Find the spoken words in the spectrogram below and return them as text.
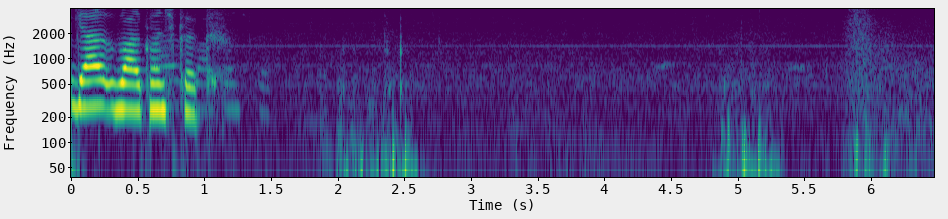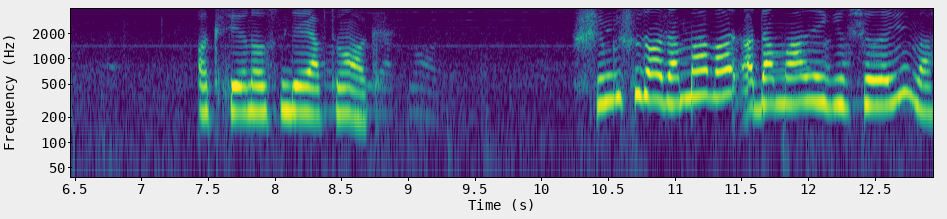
Gel balkon çıkak. Aksiyon olsun diye yaptım bak. Şimdi şurada adamlar var. Adamlarla ilgili bir şey olabilir mi?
